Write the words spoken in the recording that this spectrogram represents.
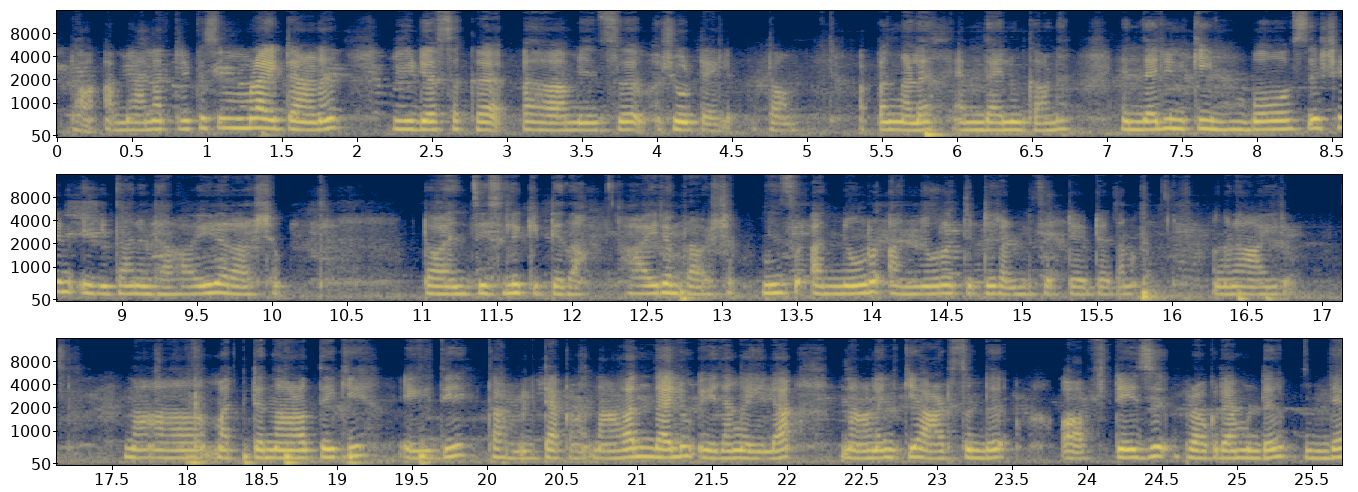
കേട്ടോ ഞാൻ അത്രയ്ക്ക് സിമ്പിളായിട്ടാണ് വീഡിയോസൊക്കെ മീൻസ് ഷൂട്ട് ചെയ്യൽ കേട്ടോ അപ്പം നിങ്ങൾ എന്തായാലും കാണും. എന്തായാലും എനിക്ക് ഇമ്പോസിഷൻ എഴുതാനുണ്ട് ആയിരം പ്രാവശ്യം കേട്ടോ എൻ സി സിയിൽ കിട്ടിയതാണ് ആയിരം പ്രാവശ്യം. മീൻസ് അഞ്ഞൂറ് അഞ്ഞൂറ് വെച്ചിട്ട് രണ്ട് സെറ്റായിട്ട് എഴുതണം. അങ്ങനെ ആയിരം. മറ്റന്നാളത്തേക്ക് എഴുതി കംപ്ലീറ്റ് ആക്കണം. നാളെ എന്തായാലും എഴുതാൻ കഴിയില്ല. നാളെ എനിക്ക് ആർട്സ് ഉണ്ട്. ഓഫ് സ്റ്റേജ് പ്രോഗ്രാം ഉണ്ട്. എന്റെ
